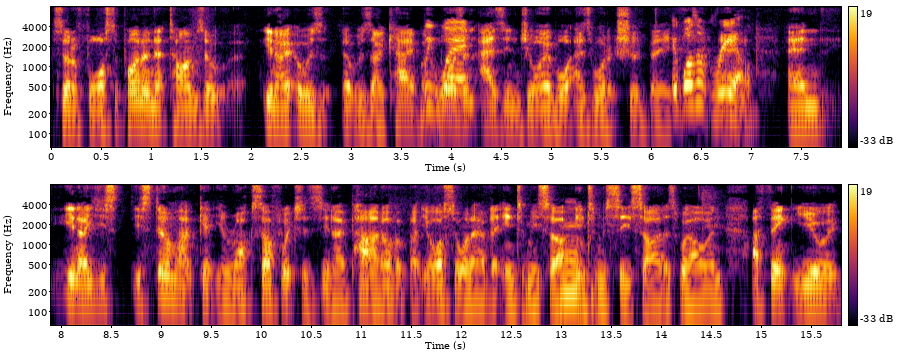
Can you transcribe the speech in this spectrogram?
sort of forced upon, and at times it, you know, it was it was okay, but We it wasn't as enjoyable as what it should be. It wasn't real. And, and you know, you you still might get your rocks off, which is you know part of it, but you also want to have the intimacy side, Mm. intimacy side as well. And I think you were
